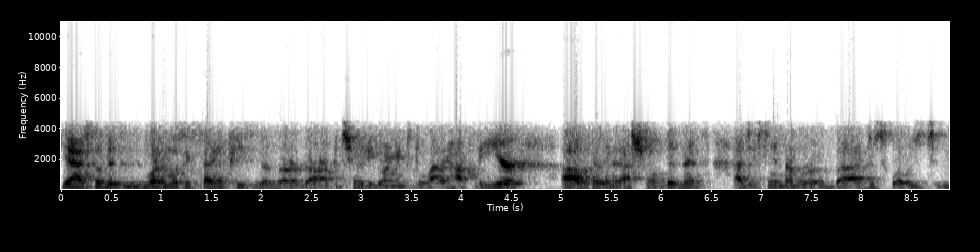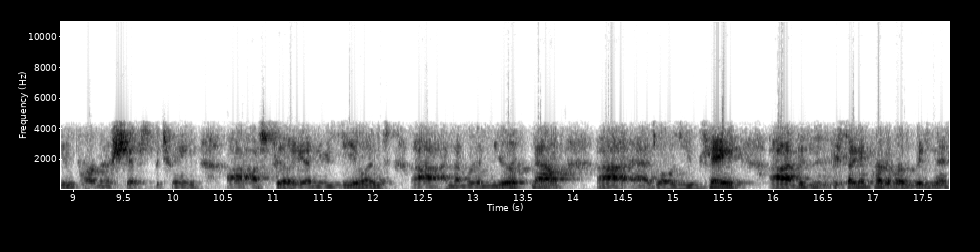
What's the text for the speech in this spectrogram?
Yeah. So this is one of the most exciting pieces of our opportunity going into the latter half of the year Uh, with our international business, as we've seen a number of uh, disclosed new partnerships between uh, Australia and New Zealand, a number in Europe now, as well as U.K. This is an exciting part of our business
